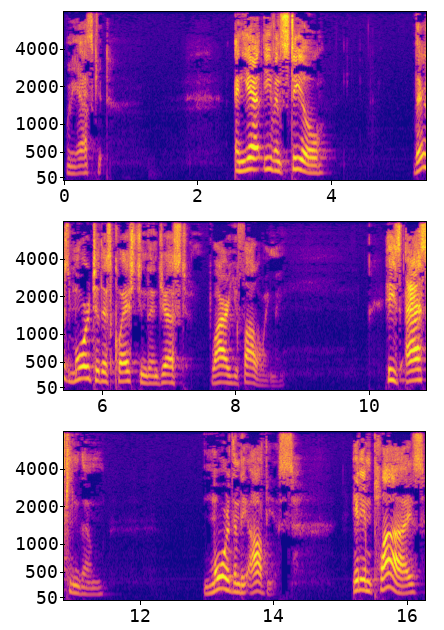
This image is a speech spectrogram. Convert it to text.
when he asks it. And yet, even still, there's more to this question than just, why are you following me? He's asking them more than the obvious. It implies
